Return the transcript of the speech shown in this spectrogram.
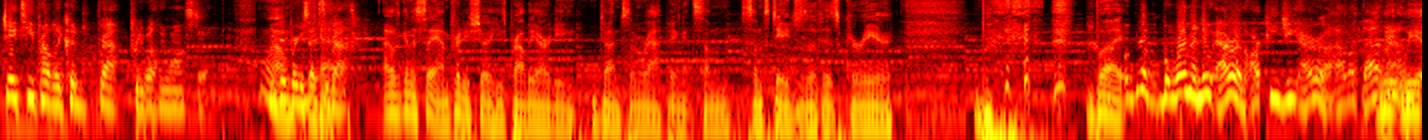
JT probably could rap pretty well if he wants to. Well, he did bring sexy yeah. back. I was gonna say, I'm pretty sure he's probably already done some rapping at some some stages of his career. but but we're in a new era, the RPG era. How about that? We, man? we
